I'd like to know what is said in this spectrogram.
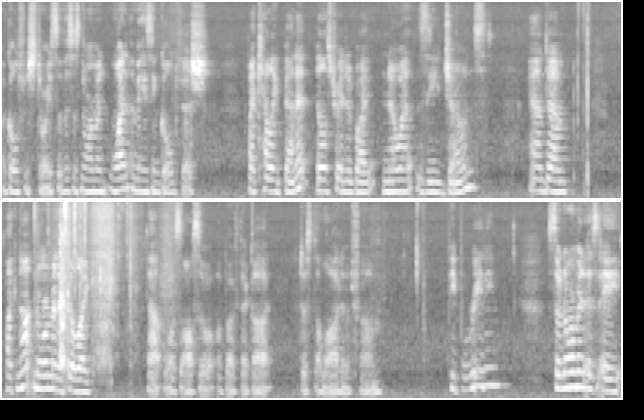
a goldfish story. So this is Norman, One Amazing Goldfish by Kelly Bennett, illustrated by Noah Z. Jones. And um, like Not Norman, I feel like that was also a book that got just a lot of um, people reading. So Norman is a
